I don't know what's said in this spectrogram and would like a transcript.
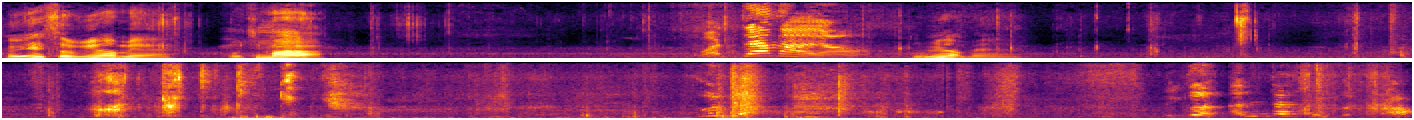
저 있어, 위험해. 오지 마. 왔잖아요. 위험해. 이건 앉아서 거죠?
